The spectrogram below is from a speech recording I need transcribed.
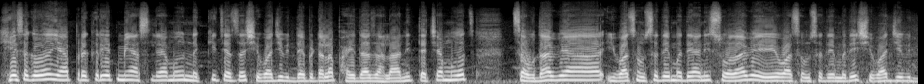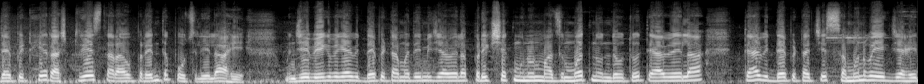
हे सगळं या प्रक्रियेत मी असल्यामुळं नक्कीच याचा शिवाजी विद्यापीठाला फायदा झाला. आणि त्याच्यामुळंच चौदाव्या युवा संसदेमध्ये आणि सोळाव्या युवा संसदेमध्ये शिवाजी विद्यापीठ हे राष्ट्रीय स्तरापर्यंत पोहोचलेलं आहे. म्हणजे वेगवेगळ्या विद्यापीठामध्ये मी ज्यावेळेला परीक्षक म्हणून माझं मत नोंदवतो त्यावेळेला त्या विद्यापीठाचे समन्वयक जे आहेत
